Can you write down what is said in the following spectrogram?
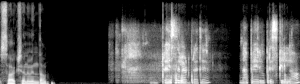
సాక్ష్యాన్ని విందాం. Praise the Lord brother. నా పేరు ప్రిస్కిల్లా.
